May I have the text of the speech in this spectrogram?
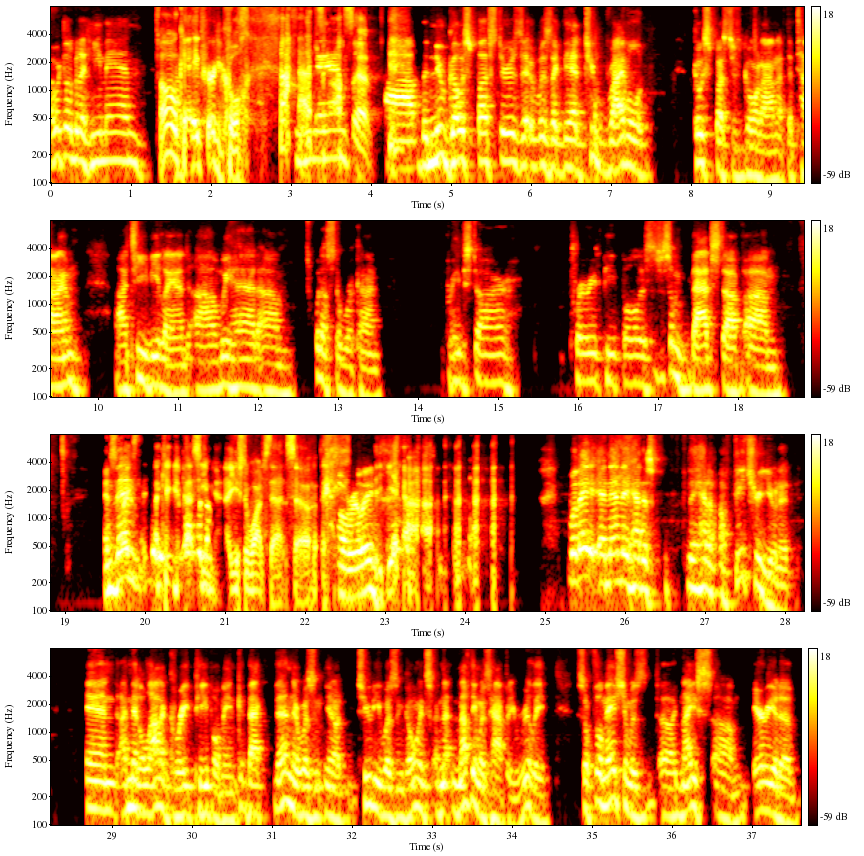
I worked a little bit of He-Man. Oh, okay, very cool. That's awesome. Uh, the new Ghostbusters. It was like they had two rival Ghostbusters going on at the time on TV Land. Uh, we had um, what else to work on? BraveStarr. Prairie People. There's just some bad stuff. Um, and so then I, I can't get past He-Man. I used to watch that. So. Oh really? yeah. well, they and then they had this. They had a, a, feature unit, and I met a lot of great people. I mean, back then there wasn't, you know, 2D wasn't going, so nothing was happening really. So Filmation was a nice um, area to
